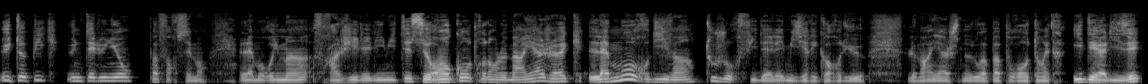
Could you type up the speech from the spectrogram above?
Utopique, une telle union? Pas forcément. L'amour humain, fragile et limité, se rencontre dans le mariage avec l'amour divin, toujours fidèle et Le mariage ne doit pas pour autant être idéalisé,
